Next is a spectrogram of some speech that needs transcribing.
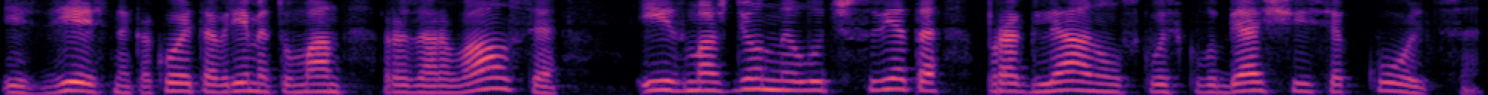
И здесь на какое-то время туман разорвался, и изможденный луч света проглянул сквозь клубящиеся кольца.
